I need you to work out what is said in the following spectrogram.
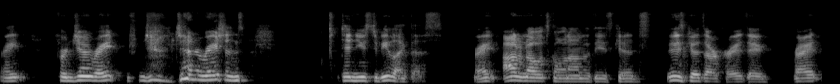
right? For generate generations, didn't used to be like this, right? I don't know what's going on with these kids. These kids are crazy, right?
